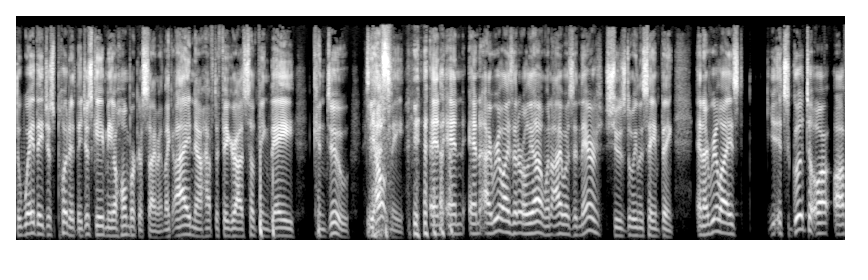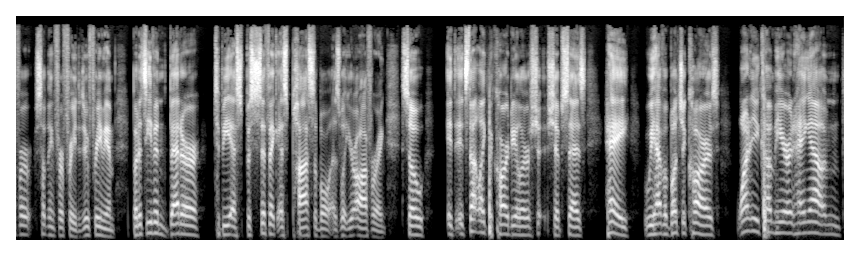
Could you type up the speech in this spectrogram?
the way they just put it, they just gave me a homework assignment. Like I now have to figure out something they can do to Yes. help me and and and I realized that early on when I was in their shoes doing the same thing, and I realized it's good to offer something for free to do freemium, but it's even better to be as specific as possible as what you're offering. So it, it's not like the car dealership says, "Hey, we have a bunch of cars. Why don't you come here and hang out and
